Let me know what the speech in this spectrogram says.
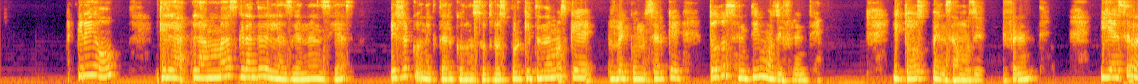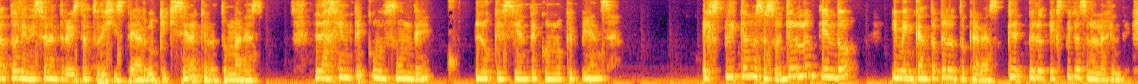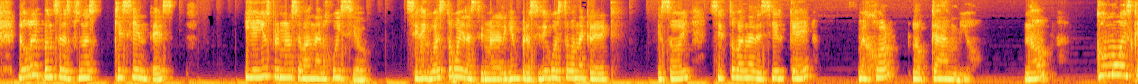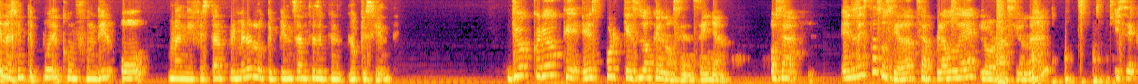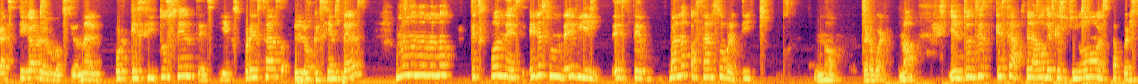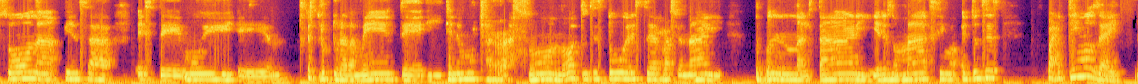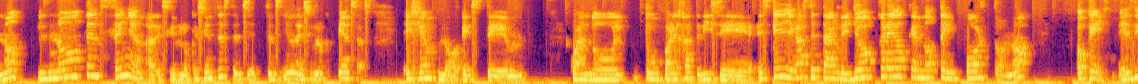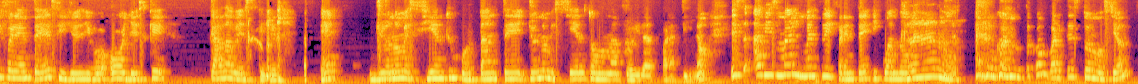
creo que la, la más grande de las ganancias es reconectar con nosotros, porque tenemos que reconocer que todos sentimos diferente y todos pensamos diferente. Y hace rato al inicio de la entrevista tú dijiste algo que quisiera que retomaras. La gente confunde lo que siente con lo que piensa. Explícanos eso. Yo lo entiendo y me encantó que lo tocaras, pero explícaselo a la gente. Luego le preguntas a las personas qué sientes y ellos primero se van al juicio si digo esto voy a lastimar a alguien, pero si digo esto van a creer que soy, si esto van a decir que mejor lo cambio, ¿no? ¿Cómo es que la gente puede confundir o manifestar primero lo que piensa antes de lo que siente? Yo creo que es porque es lo que nos enseñan. O sea, en esta sociedad se aplaude lo racional y se castiga lo emocional, porque si tú sientes y expresas lo que sientes, no, no, no, no, no, te expones, eres un débil, este, van a pasar sobre ti. No, pero bueno, ¿no? Y entonces, ¿qué se aplaude? Que no, esta persona piensa este, muy, eh, es estructuradamente y tiene mucha razón, ¿no? Entonces tú eres ser racional y te ponen en un altar y eres lo máximo. Entonces, partimos de ahí, ¿no? No te enseñan a decir lo que sientes, te, enseñan a decir lo que piensas. Ejemplo, este, cuando tu pareja te dice, es que llegaste tarde, yo creo que no te importo, ¿no? Ok, es diferente si yo digo, oye, es que cada vez que llegas tarde, yo no me siento importante, yo no me siento una prioridad para ti, ¿no? Es abismalmente diferente y cuando, cuando tú compartes tu emoción,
